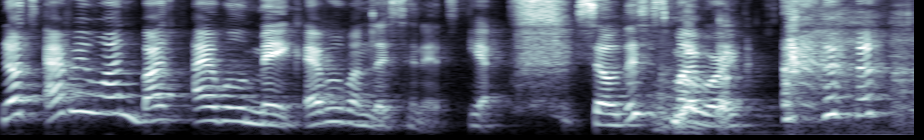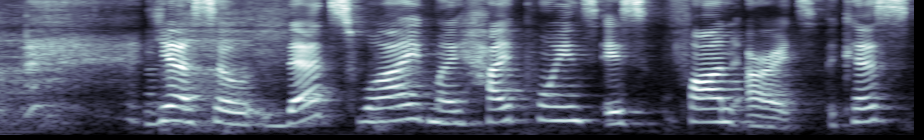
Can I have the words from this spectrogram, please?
Not everyone but i will make everyone listen it. Yeah. So this is my work. Yeah so that's why my high points is fun art because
